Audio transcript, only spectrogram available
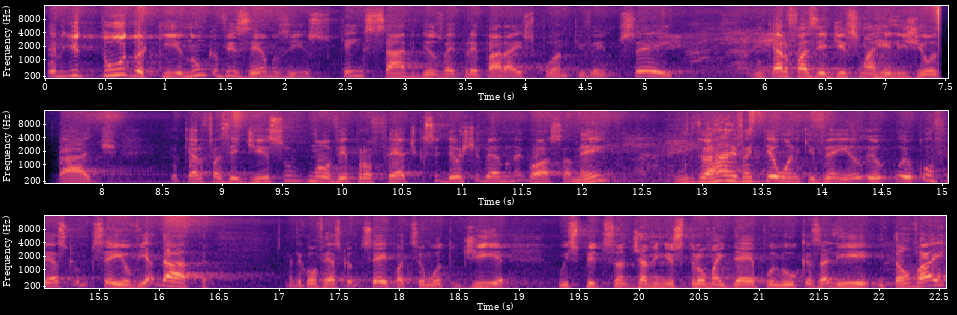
Teve de tudo aqui, nunca fizemos isso. Quem sabe Deus vai preparar isso para o ano que vem? Não sei. Não quero fazer disso uma religiosidade. Eu quero fazer disso mover profético se Deus estiver no negócio. Amém? Ah, vai ter o ano que vem? Eu, eu, eu confesso que eu não sei, eu vi a data. Mas eu confesso que eu não sei, pode ser um outro dia. O Espírito Santo já ministrou uma ideia para Lucas ali. Então vai,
